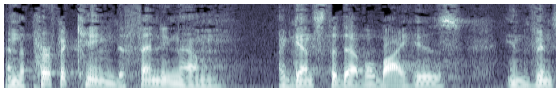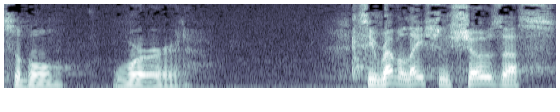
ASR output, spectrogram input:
and the perfect king defending them against the devil by his invincible word. See, Revelation shows us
